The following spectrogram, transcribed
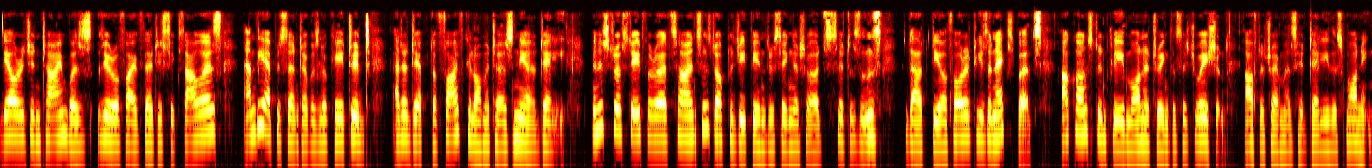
the origin time was 0536 hours and the epicenter was located at a depth of 5 kilometers near Delhi. Minister of State for Earth Sciences Dr. Jitendra Singh assured citizens that the authorities and experts are constantly monitoring the situation after tremors hit Delhi this morning.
